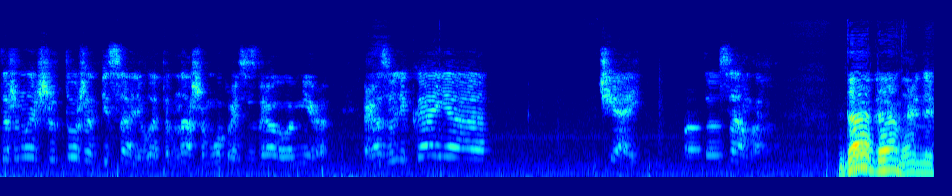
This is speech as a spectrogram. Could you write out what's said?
Даже мы же тоже писали в этом в нашем образе здравого мира. Развлекая чай. То самое. Да, да. да. да.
